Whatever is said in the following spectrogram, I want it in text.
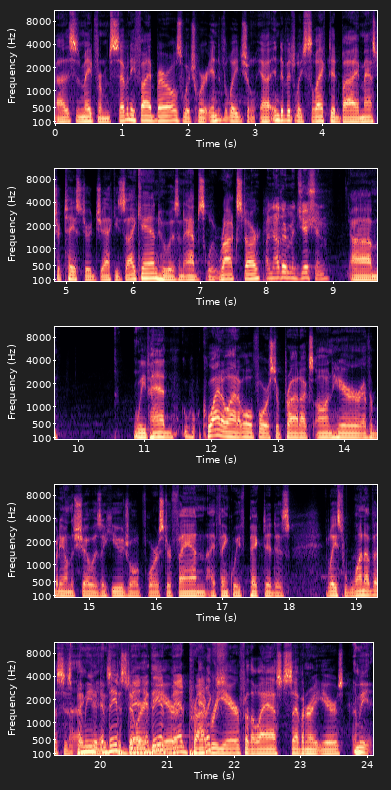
Uh, this is made from 75 barrels, which were individually, uh, individually selected by master taster Jackie Zykan, who is an absolute rock star. Another magician. Um, we've had qu- quite a lot of Old Forester products on here. Everybody on the show is a huge Old Forester fan. I think we've picked it as at least one of us has picked mean, it as they distillery bad- of the year bad products? every year for the last seven or eight years. I mean,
